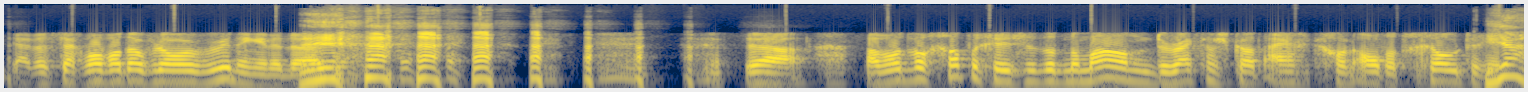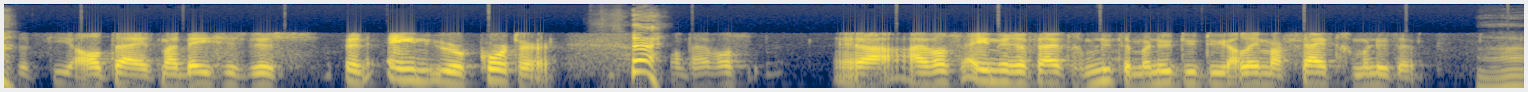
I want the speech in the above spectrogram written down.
Ja, dat zegt wel wat over de overwinning inderdaad. Ja. ja, maar wat wel grappig is, is dat normaal een director's cut eigenlijk gewoon altijd groter is. Ja. Dat zie je altijd. Maar deze is dus een één uur korter. Want hij was, ja, hij was 1 uur en 50 minuten, maar nu duurt hij alleen maar 50 minuten. Ah.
